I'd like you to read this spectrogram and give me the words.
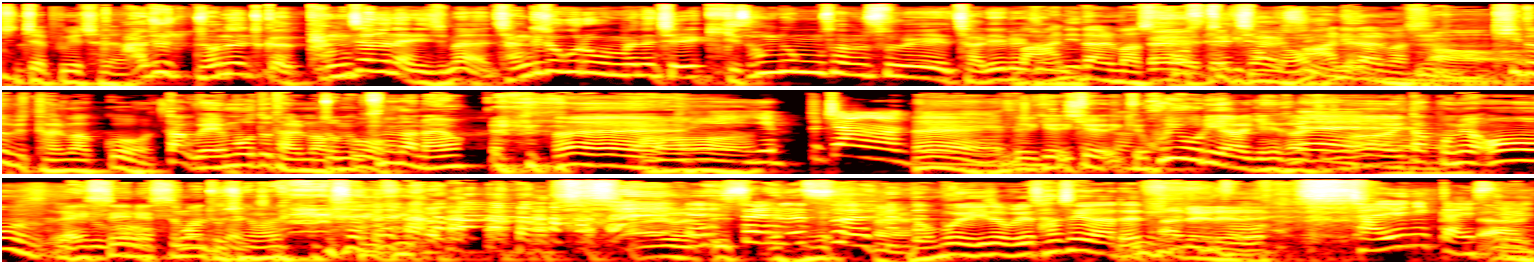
진짜 예쁘게 쳐요. 아주 저는 그러니까 당장은 아니지만 장기적으로 보면은 제일 기성용 선수의 자리를 많이 좀 닮았어. 네, 대체할 수 많이 있는. 닮았어. 어. 키도 닮았고 딱 외모도 닮았고. 좀 훈훈하나요? 예, 예. 어. 예쁘장하게 네, 근데 이렇게, 이렇게, 이렇게 호리호리하게 해가지고 네. 어, 딱 보면 어 SNS만 조심하면 SNS 너무 얘기자 우리 사생활은 아, 네네. 뭐. 자유니까 SNS.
